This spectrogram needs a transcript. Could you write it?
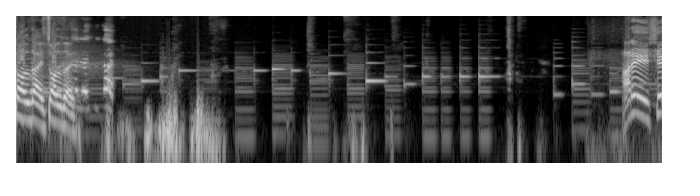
চল যাই চল যাই। আরে সে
